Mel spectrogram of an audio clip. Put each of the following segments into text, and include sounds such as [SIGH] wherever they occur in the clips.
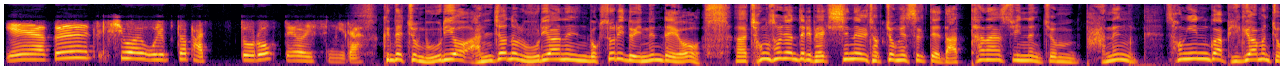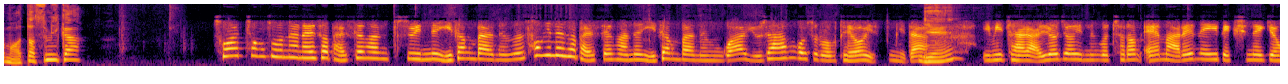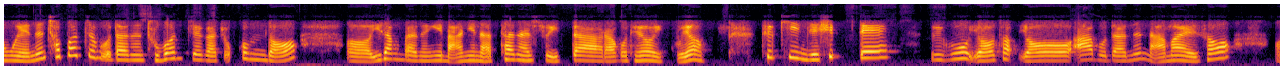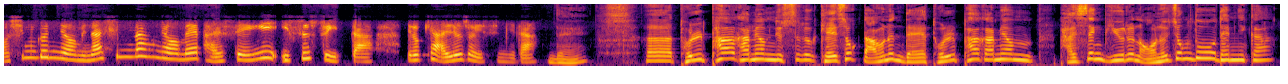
예약을 10월 5일부터 받도록 되어 있습니다. 근데 좀 우려 안전을 우려하는 목소리도 있는데요. 아, 청소년들이 백신을 접종했을 때 나타날 수 있는 좀 반응 성인과 비교하면 좀 어떻습니까? 소아청소년에서 발생할 수 있는 이상 반응은 성인에서 발생하는 이상 반응과 유사한 것으로 되어 있습니다. 예. 이미 잘 알려져 있는 것처럼 mRNA 백신의 경우에는 첫 번째보다는 두 번째가 조금 더 어, 이상 반응이 많이 나타날 수 있다라고 되어 있고요. 특히 이제 10대 그리고 여서, 여아보다는 남아에서 어, 심근염이나 심낭염의 발생이 있을 수 있다. 이렇게 알려져 있습니다. 네. 어, 돌파 감염 뉴스도 계속 나오는데 돌파 감염 발생 비율은 어느 정도 됩니까?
